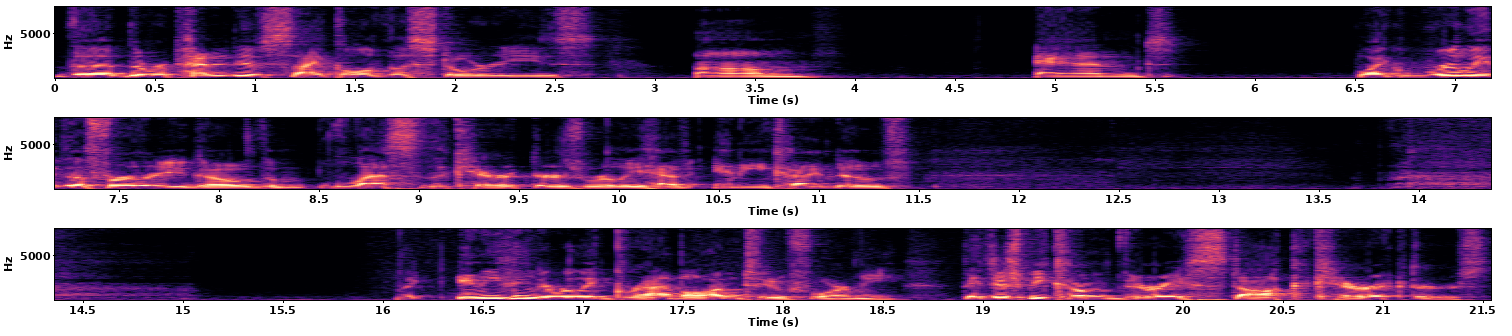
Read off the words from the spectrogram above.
the the repetitive cycle of the stories, um, and like really, the further you go, the less the characters really have any kind of like anything to really grab onto for me. They just become very stock characters.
